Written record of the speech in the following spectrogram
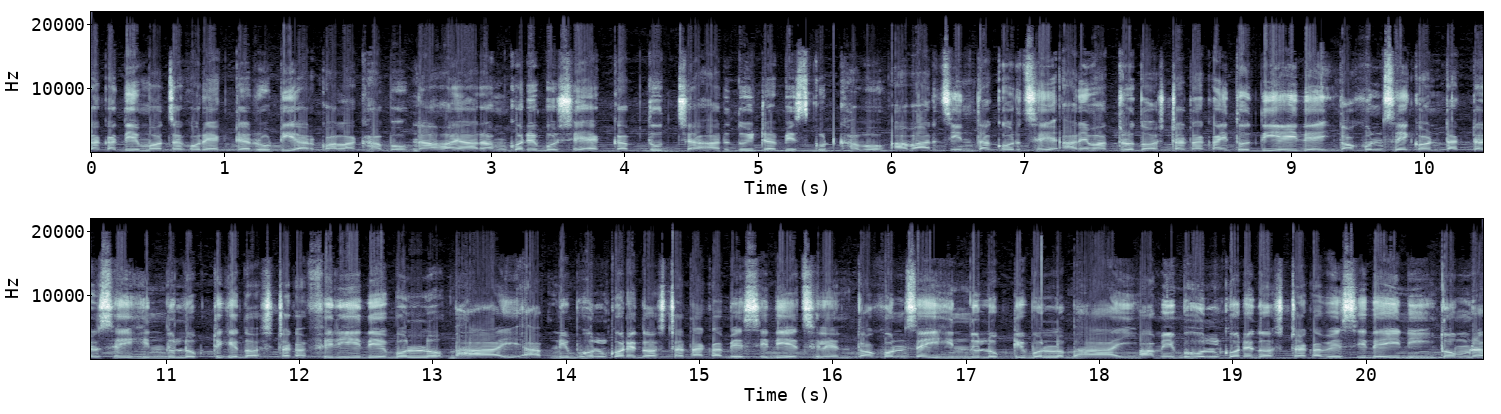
টাকা দিয়ে মজা করে একটা রুটি আর কলা খাব। না হয় আরাম করে বসে এক কাপ দুধ চা আর দুইটা বিস্কুট খাব। আবার চিন্তা করছে, আরে মাত্র দশটা টাকাই তো দিয়েই দেয় তখন সেই কন্ট্রাক্টর সেই হিন্দু লোকটিকে দশ টাকা ফিরিয়ে দিয়ে বলল, ভাই, আপনি ভুল করে দশটা টাকা বেশি দিয়েছিলেন। তখন সেই হিন্দু লোকটি বলল, ভাই, আমি ভুল করে দশ টাকা বেশি দেইনি। তোমরা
